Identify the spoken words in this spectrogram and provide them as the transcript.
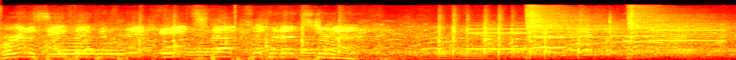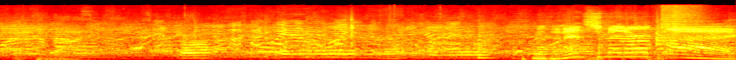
We're gonna see if they can take eight steps with an instrument. with an instrument or a flag.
